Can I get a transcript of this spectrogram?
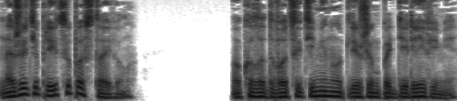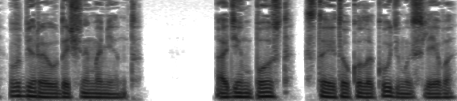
Даже теплицу поставил, Около двадцати минут лежим под деревьями, выбирая удачный момент. Один пост стоит около Кудьмы слева,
